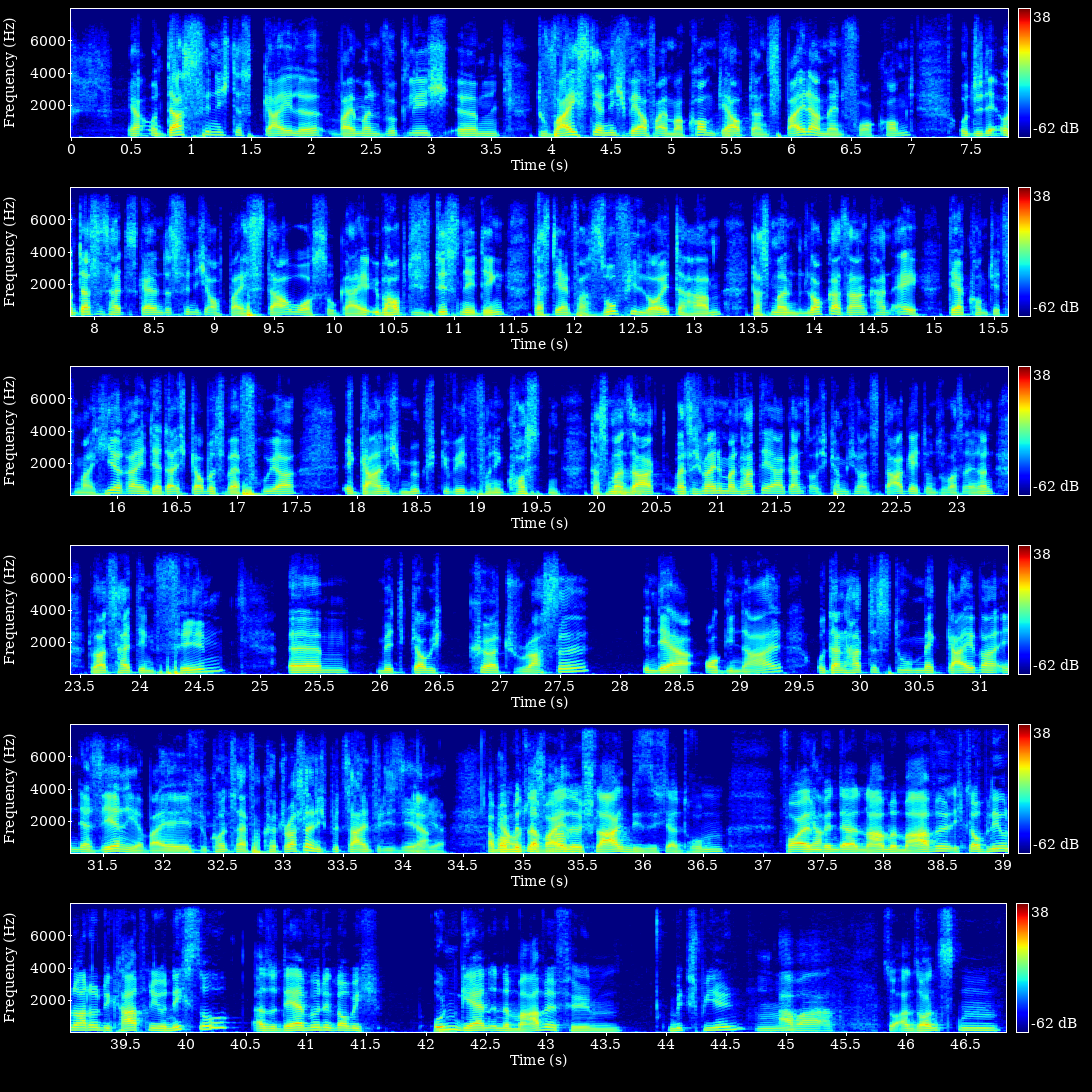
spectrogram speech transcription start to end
Ja, und das finde ich das Geile, weil man wirklich, ähm, du weißt ja nicht, wer auf einmal kommt, ja, ob dann Spider-Man vorkommt. Und, du, und das ist halt das Geile, und das finde ich auch bei Star Wars so geil, überhaupt dieses Disney-Ding, dass die einfach so viele Leute haben, dass man locker sagen kann, ey, der kommt jetzt mal hier rein, der da, ich glaube, es wäre früher äh, gar nicht möglich gewesen von den Kosten, dass man sagt, weißt du, ich meine, man hatte ja ganz, ich kann mich noch an Stargate und sowas erinnern, du hast halt den Film ähm, mit, glaube ich, Kurt Russell, in der Original und dann hattest du MacGyver in der Serie, weil du konntest einfach Kurt Russell nicht bezahlen für die Serie. Aber Ja, und das mittlerweile schlagen die sich ja drum. Vor allem, Ja. wenn der Name Marvel, ich glaube Leonardo DiCaprio nicht so. Also der würde, glaube ich, ungern in einem Marvel-Film mitspielen. Mhm. Aber so ansonsten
